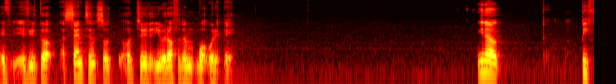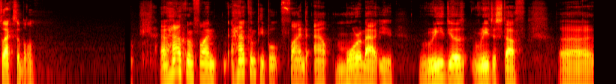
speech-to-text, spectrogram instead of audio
If if you've got a sentence or, or two that you would offer them, what would it be? you know, be flexible. And how can find how can people find out more about you? Read your read your stuff, uh,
